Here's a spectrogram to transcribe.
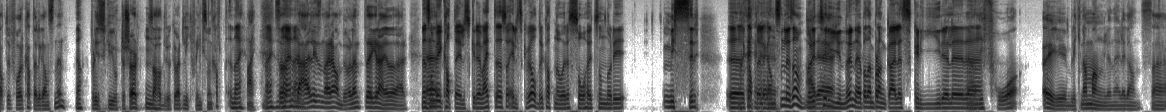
at du får katteelegansen din. Ja. Mm. Fordi du skulle gjort det sjøl, så hadde du ikke vært like flink som en katt. Nei. Nei. Nei, Så nei, det er litt sånn der ambivalent eh, greie, det der. Men som Eh, vi katteelskere veit, så elsker vi aldri kattene våre så høyt som når de misser Uh, katteelegansen, liksom. Når Nei, de tryner ned på den planka, eller sklir, eller Ja, eh, de få øyeblikkene av manglende eleganse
